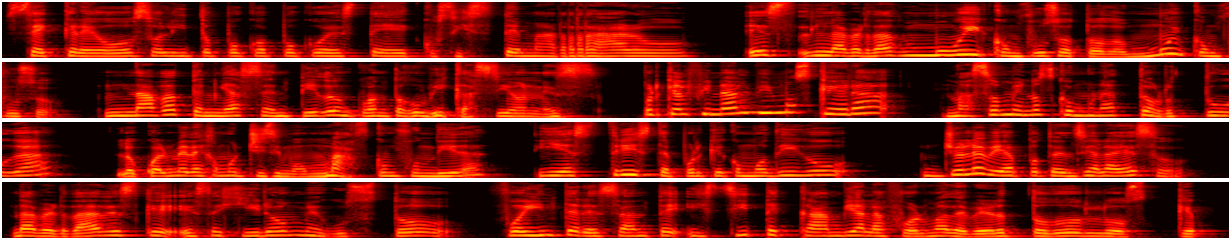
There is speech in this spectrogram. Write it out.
se creó solito poco a poco este ecosistema raro. Es la verdad muy confuso todo, muy confuso. Nada tenía sentido en cuanto a ubicaciones, porque al final vimos que era más o menos como una tortuga, lo cual me deja muchísimo más confundida. Y es triste porque como digo, yo le veía potencial a eso. La verdad es que ese giro me gustó fue interesante y sí te cambia la forma de ver todos los que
